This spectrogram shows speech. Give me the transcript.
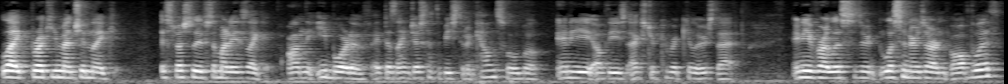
Like Brooke, you mentioned like especially if somebody's like on the e board of it doesn't just have to be student council, but any of these extracurriculars that any of our listener, listeners are involved with.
